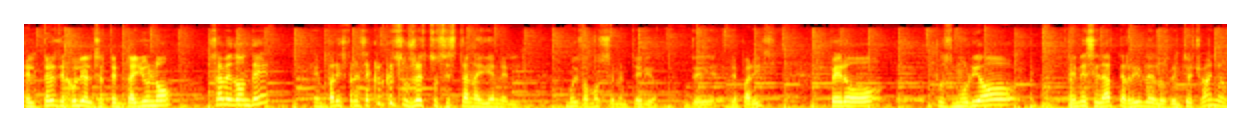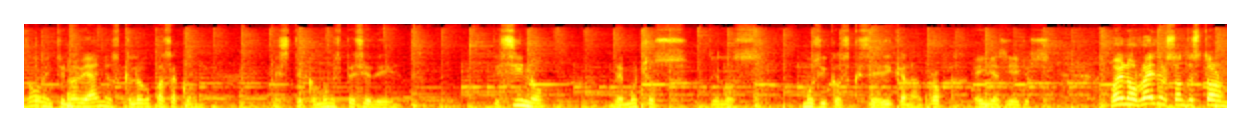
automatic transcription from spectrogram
el 3 de julio del 71. ¿Sabe dónde? En París, Francia. Creo que sus restos están ahí en el muy famoso cementerio de, París. Pero pues murió en esa edad terrible de los 28 años, ¿no? 29 años, que luego pasa con este, como una especie de, de de muchos de los músicos que se dedican al rock, ellas y ellos. Bueno, Riders on the Storm,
